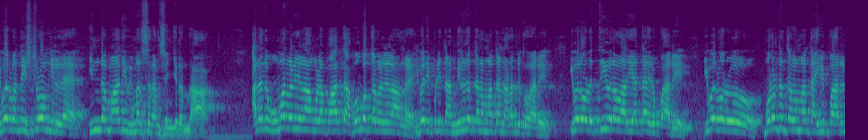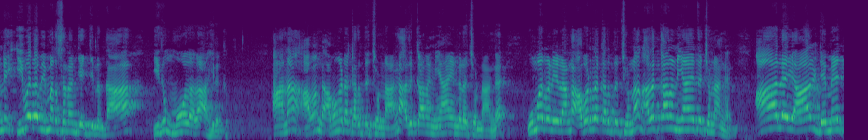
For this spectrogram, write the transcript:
இவர் வந்து ஸ்ட்ராங் இல்லை இந்த மாதிரி விமர்சனம் செஞ்சிருந்தா. அல்லது உமர் அலிலாங்களை பார்த்து அபூபக்கர் அலிலாங்க இவர் இப்படி தான் மிருகத்தனமாக தான் நடந்துக்குவார். இவர் ஒரு தீவிரவாதியாக தான் இருப்பார். இவர் ஒரு முரட்டுத்தனமாக தான் இருப்பாருன்னு இவரை விமர்சனம் செஞ்சிருந்தா இது மோதலாக இருக்கும். ஆனால் அவங்க அவங்களோட கருத்தை சொன்னாங்க அதுக்கான நியாயங்களை சொன்னாங்க. உமர் அலிலாங்க அவரோட கருத்தை சொன்னார் அதற்கான நியாயத்தை சொன்னாங்க. ஆளை ஆள் டெமேஜ்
